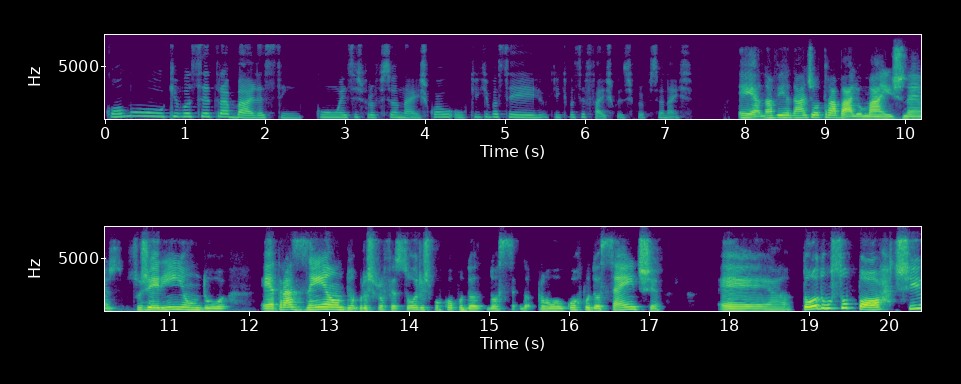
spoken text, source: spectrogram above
como que você trabalha assim com esses profissionais? Qual o que que você o que que você faz com esses profissionais? É, na verdade eu trabalho mais, né, sugerindo, é, trazendo para os professores, para o corpo, do, do, corpo docente, é, todo um suporte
